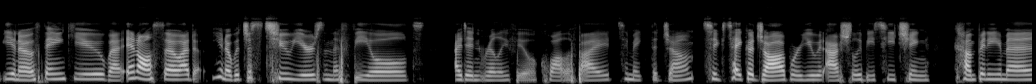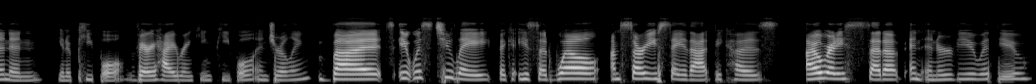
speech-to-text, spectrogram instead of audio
You know, thank you, but and also I you know, with just 2 years in the field, I didn't really feel qualified to make the jump to take a job where you would actually be teaching company men and you know people very high ranking people in drilling but it was too late because he said well i'm sorry you say that because I already set up an interview with you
